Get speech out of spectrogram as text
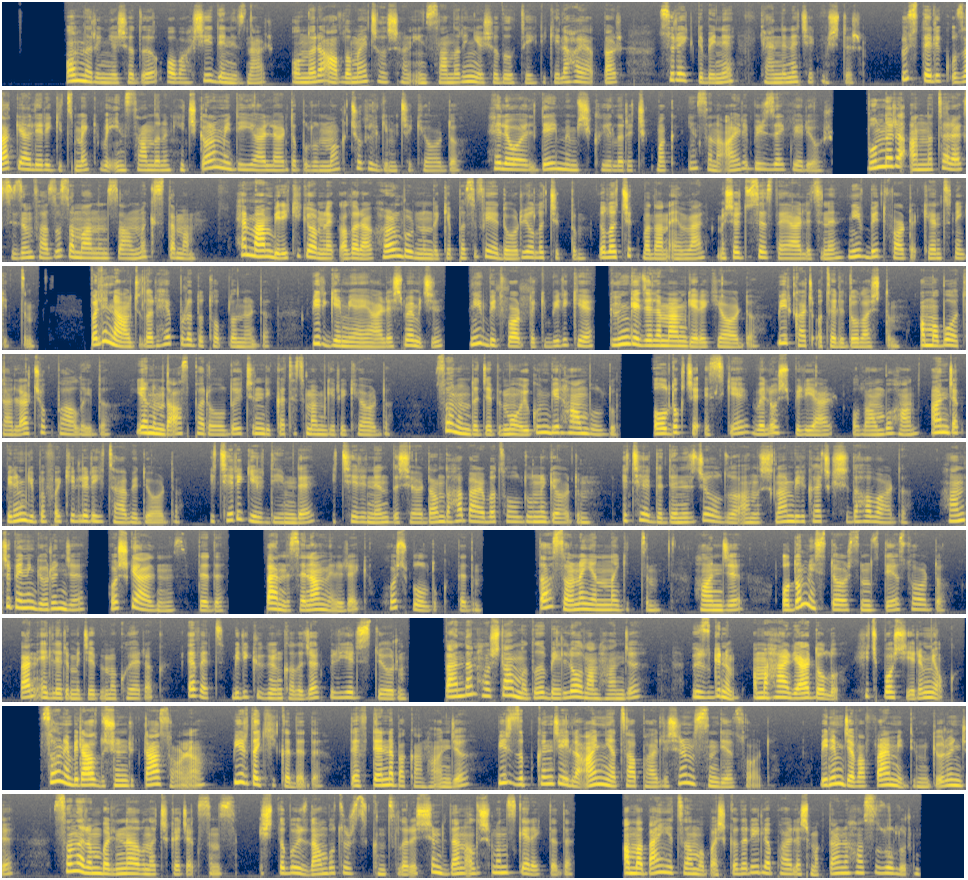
Onların yaşadığı o vahşi denizler, onları avlamaya çalışan insanların yaşadığı tehlikeli hayatlar sürekli beni kendine çekmiştir. Üstelik uzak yerlere gitmek ve insanların hiç görmediği yerlerde bulunmak çok ilgimi çekiyordu. Hele o el değmemiş kıyılara çıkmak insana ayrı bir zevk veriyor. Bunları anlatarak sizin fazla zamanınızı almak istemem. Hemen bir iki gömlek alarak Hörnburn'undaki Pasifik'e doğru yola çıktım. Yola çıkmadan evvel Massachusetts eyaletinin New Bedford kentine gittim. Balina avcıları hep burada toplanırdı. Bir gemiye yerleşmem için New Bedford'daki bir iki gün gecelemem gerekiyordu. Birkaç oteli dolaştım ama bu oteller çok pahalıydı. Yanımda az para olduğu için dikkat etmem gerekiyordu. Sonunda cebime uygun bir han buldum. Oldukça eski ve loş bir yer olan bu han ancak benim gibi fakirlere hitap ediyordu. İçeri girdiğimde içerinin dışarıdan daha berbat olduğunu gördüm. İçeride denizci olduğu anlaşılan birkaç kişi daha vardı. Hancı beni görünce hoş geldiniz dedi. Ben de selam vererek hoş bulduk dedim. Daha sonra yanına gittim. Hancı oda mı istiyorsunuz diye sordu. Ben ellerimi cebime koyarak evet bir iki gün kalacak bir yer istiyorum. Benden hoşlanmadığı belli olan hancı üzgünüm ama her yer dolu. Hiç boş yerim yok. Sonra biraz düşündükten sonra bir dakika dedi. Defterine bakan hancı, bir zıpkıncı ile aynı yatağı paylaşır mısın diye sordu. Benim cevap vermediğimi görünce, sanırım balina avına çıkacaksınız. İşte bu yüzden bu tür sıkıntılara şimdiden alışmanız gerek dedi. Ama ben yatağımı başkalarıyla paylaşmaktan rahatsız olurum.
